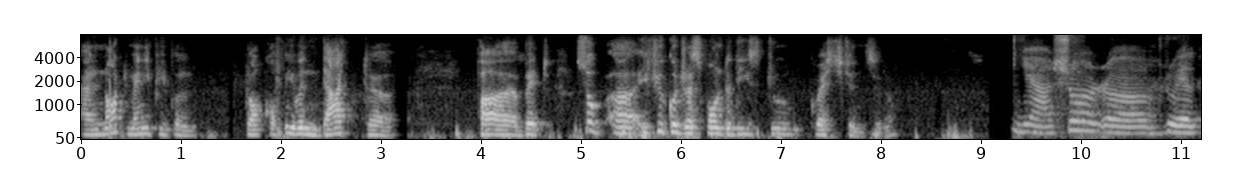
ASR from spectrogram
And not many people talk of even that uh, bit. So uh, if you could respond to these two questions you know Yeah, sure, uh, Ruhail.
